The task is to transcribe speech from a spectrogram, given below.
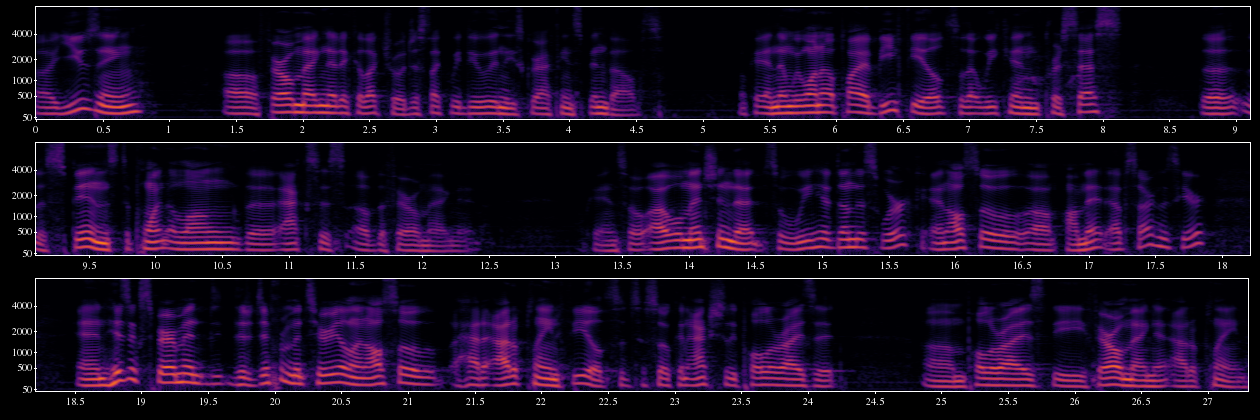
uh, using a ferromagnetic electrode, just like we do in these graphene spin valves. Okay, and then we want to apply a B field so that we can precess the, the spins to point along the axis of the ferromagnet. Okay, and so I will mention that, so we have done this work, and also uh, Ahmet Avsar, who's here, and his experiment did a different material and also had an out-of-plane field, so, so it can actually polarize it, um, polarize the ferromagnet out of plane.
